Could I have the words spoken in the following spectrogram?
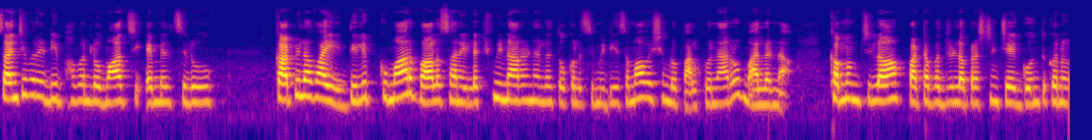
సంజీవరెడ్డి భవన్లో మాజీ ఎమ్మెల్సీలు కపిలవాయి దిలీప్ కుమార్ బాలసాని లక్ష్మీనారాయణలతో కలిసి మీడియా సమావేశంలో పాల్గొన్నారు మల్లన్న. ఖమ్మం జిల్లా పట్టభద్రుల ప్రశ్నించే గొంతుకను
